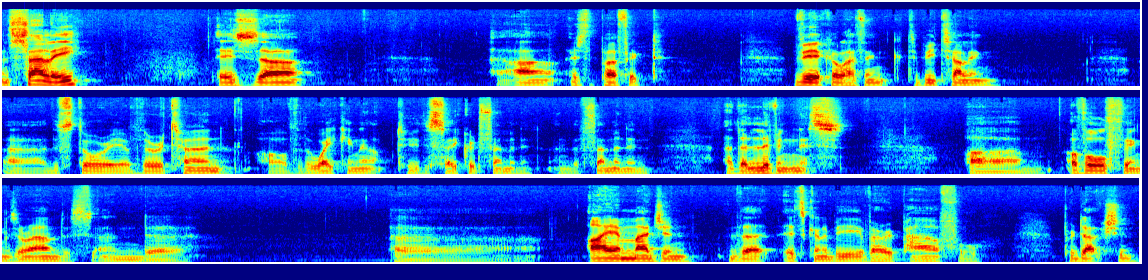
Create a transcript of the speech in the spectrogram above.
And Sally is, uh, uh, is the perfect vehicle, I think, to be telling uh, the story of the return of the waking up to the sacred feminine and the feminine, uh, the livingness um, of all things around us. And uh, uh, I imagine that it's going to be a very powerful production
